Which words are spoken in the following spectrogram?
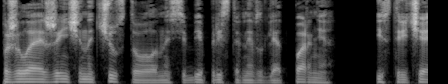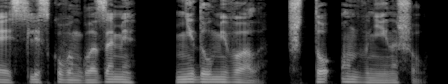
Пожилая женщина чувствовала на себе пристальный взгляд парня и, встречаясь с Лесковым глазами, недоумевала, что он в ней нашел.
